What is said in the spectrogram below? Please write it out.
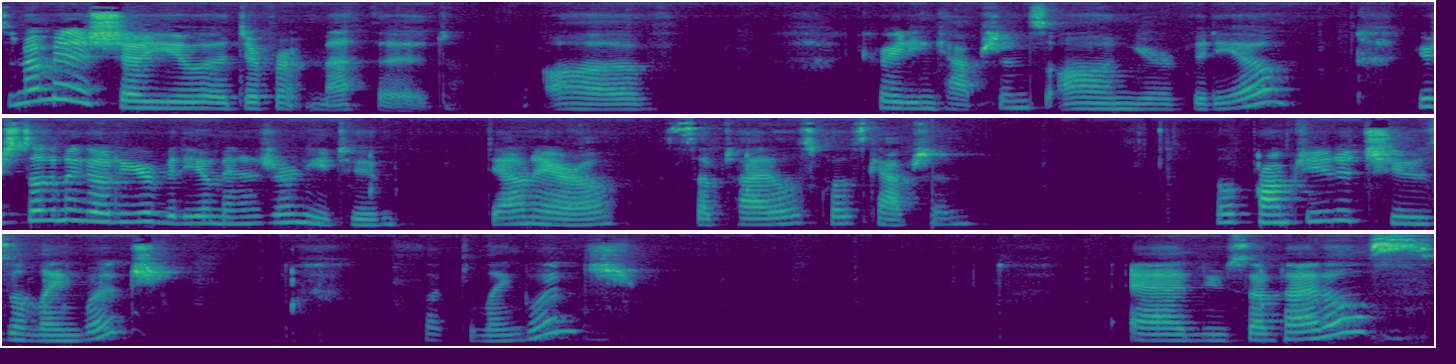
So now I'm going to show you a different method of creating captions on your video. You're still going to go to your video manager on YouTube, down arrow, subtitles, closed caption. It'll prompt you to choose a language. Select a language. Add new subtitles.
